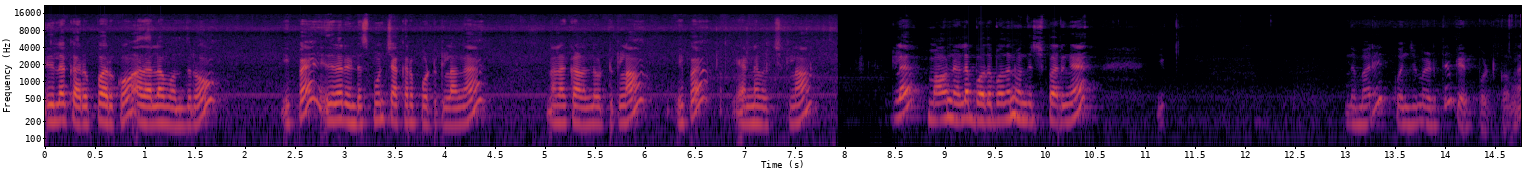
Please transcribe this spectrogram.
இதில் கருப்பாக இருக்கும். அதெல்லாம் வந்துடும் இப்போ இதில் ரெண்டு ஸ்பூன் சர்க்கரை போட்டுக்கலாங்க. நல்லா கலந்து விட்டுக்கலாம். இப்போ எண்ணெய் வச்சுக்கலாம். இதில் மாவு நல்லா பொத பொதன்னு வந்துருச்சு பாருங்கள் இந்த மாதிரி கொஞ்சமாக எடுத்து டெட் போட்டுக்கோங்க.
